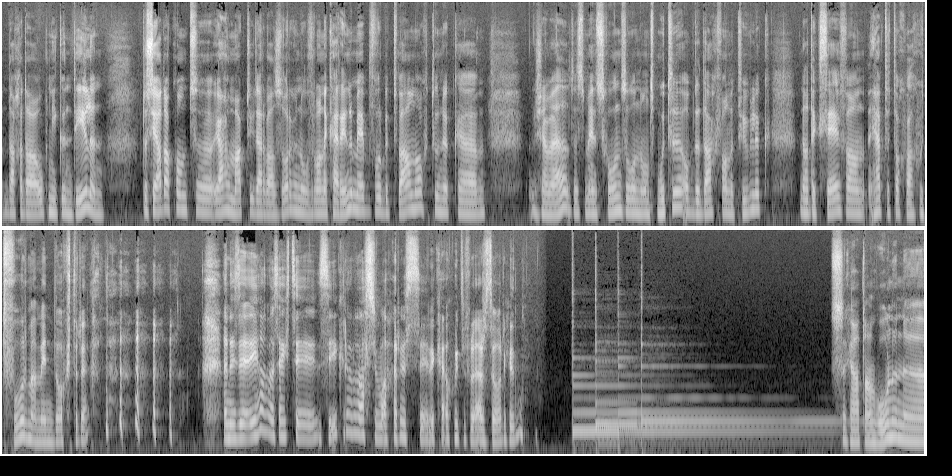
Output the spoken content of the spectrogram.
dat je dat ook niet kunt delen. Dus ja, dat komt, ja, je maakt u daar wel zorgen over. Want ik herinner mij bijvoorbeeld wel nog, toen ik... Uh, Jamel, dus mijn schoonzoon, ontmoette op de dag van het huwelijk. Dat ik zei van, je hebt het toch wel goed voor met mijn dochter. En hij zei, ja, maar zegt hij, zeker als je wakker is. Ik ga goed voor haar zorgen. Ze gaat dan wonen uh,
